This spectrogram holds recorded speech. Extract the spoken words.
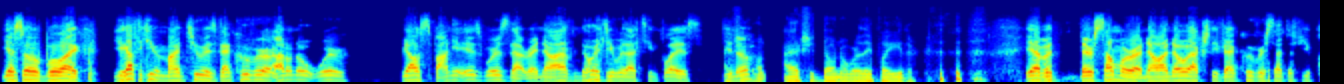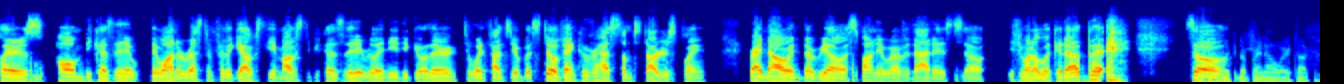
Yeah, so but like you have to keep in mind too is Vancouver. I don't know where Real España is. Where is that right now? I have no idea where that team plays. You know? I actually don't know where they play either. Yeah, but they're somewhere right now. I know actually Vancouver sent a few players home because they didn't they wanted to rest them for the Galaxy game, obviously because they didn't really need to go there to win 5-0, but still Vancouver has some starters playing right now in the Real España, wherever that is. So if you want to look it up, but so look it up right now while you're talking.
